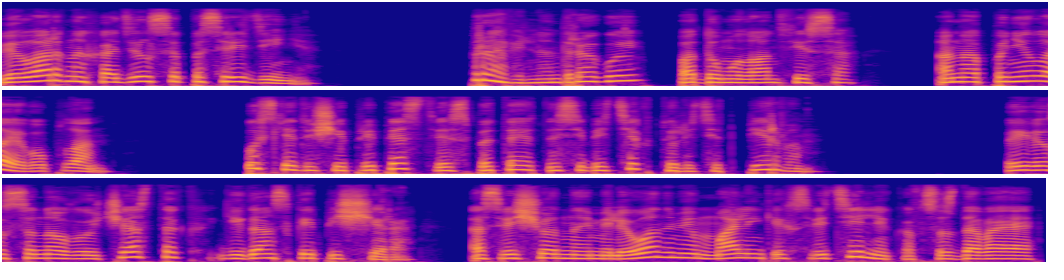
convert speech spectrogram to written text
Вилар находился посередине. «Правильно, дорогой», — подумала Анфиса. Она поняла его план. Пусть следующее препятствие испытают на себе те, кто летит первым. Появился новый участок — гигантская пещера, освещенная миллионами маленьких светильников, создавая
